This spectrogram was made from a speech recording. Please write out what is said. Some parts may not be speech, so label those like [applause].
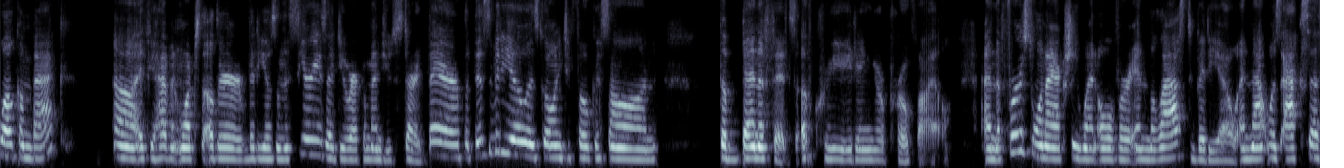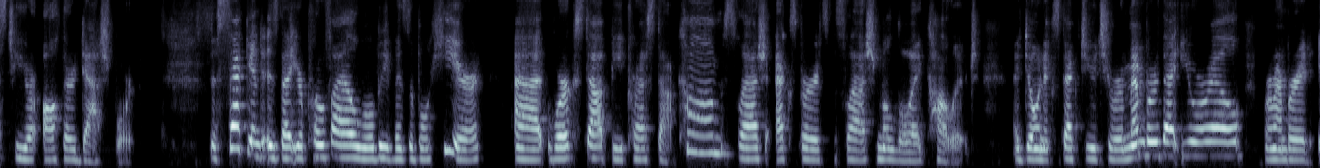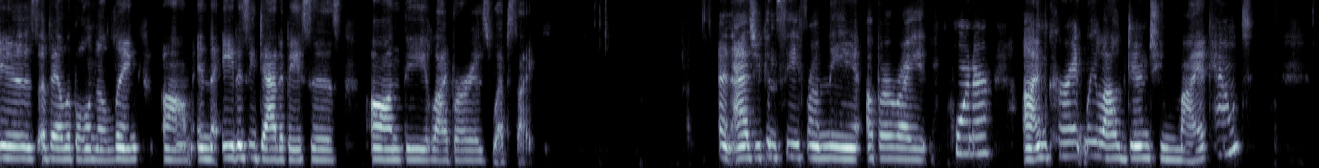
welcome back. Uh, if you haven't watched the other videos in the series, I do recommend you start there, but this video is going to focus on the benefits of creating your profile. And the first one I actually went over in the last video, and that was access to your author dashboard. The second is that your profile will be visible here at works.bepress.com slash experts slash Molloy College. I don't expect you to remember that URL. Remember, it is available in a link um, in the A to Z databases on the library's website. And as you can see from the upper right corner, I'm currently logged into my account.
